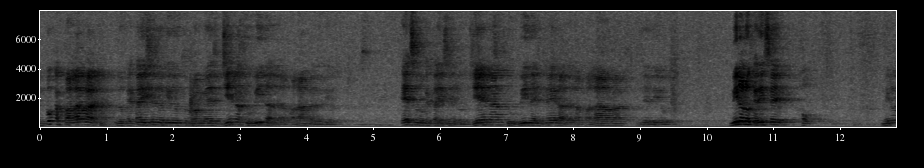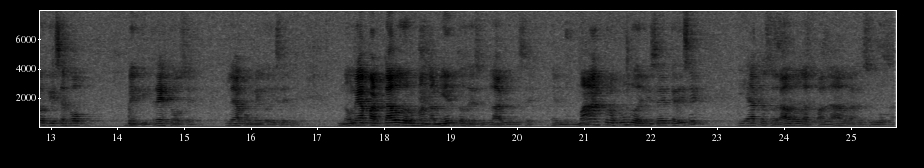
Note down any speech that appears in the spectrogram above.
En pocas palabras, lo que está diciendo aquí Deuteronomio es llena tu vida de la palabra de Dios. Eso es lo que está diciendo, llena tu vida entera de la palabra de Dios. Mira lo que dice Job. Mira lo que dice Job 23, 12. Lea conmigo, dice, no me he apartado de los mandamientos de sus labios, dice, en lo más profundo de mi ser, que dice, y he atesorado las palabras de su boca.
